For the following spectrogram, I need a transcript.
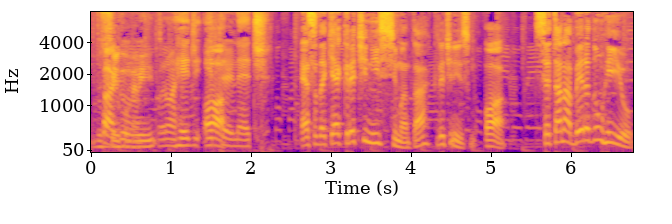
do Pago circo mesmo. 20. Era uma rede Ó. internet. Essa daqui é cretiníssima, tá? Cretiníssima. Ó, você tá na beira de um rio.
